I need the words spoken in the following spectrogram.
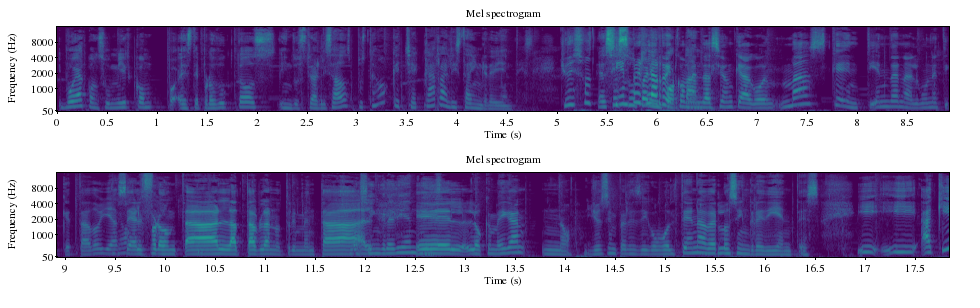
voy a consumir este, productos industrializados? Pues tengo que checar la lista de ingredientes. Yo eso, siempre es, la recomendación que hago, más que entiendan algún etiquetado, ya sea el frontal, la tabla nutrimental, los ingredientes, lo que me digan, no, yo siempre les digo, volteen a ver los ingredientes. Y, y aquí,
